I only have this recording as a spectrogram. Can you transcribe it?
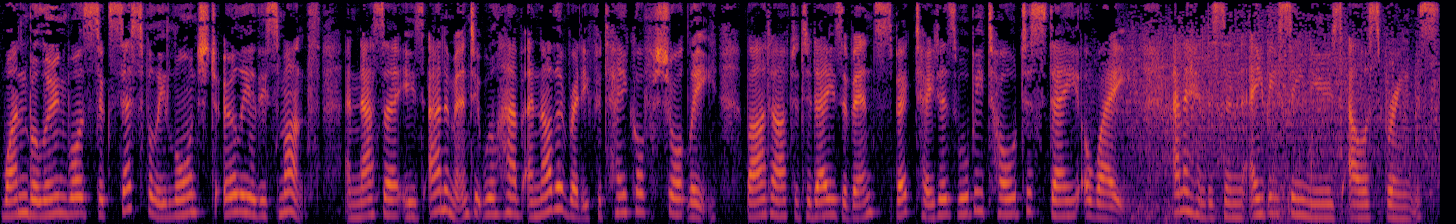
One balloon was successfully launched earlier this month, and NASA is adamant it will have another ready for takeoff shortly. But after today's events, spectators will be told to stay away. Anna Henderson, ABC News, Alice Springs.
